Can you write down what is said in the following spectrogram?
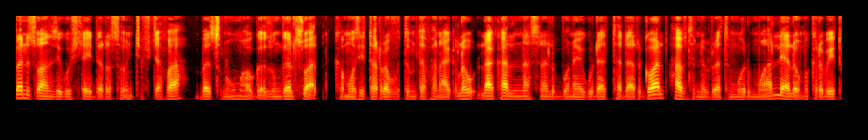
በንጹሐን ዜጎች ላይ የደረሰውን ጭፍጨፋ በጽኑ ማውገዙን ገልጿል። ከሞት የተረፉትም ተፈናቅለው ለአካልና ስነ ልቦናዊ ጉዳት ተዳርገዋል፣ ሀብት ንብረትም ወድመዋል ያለው ምክር ቤቱ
